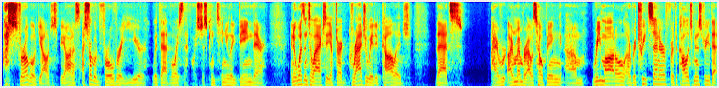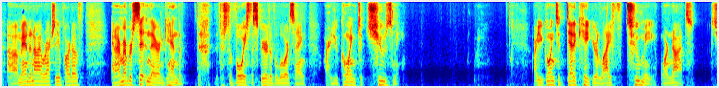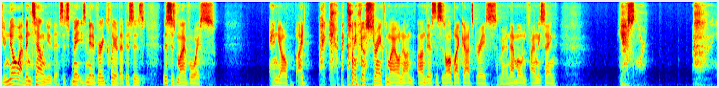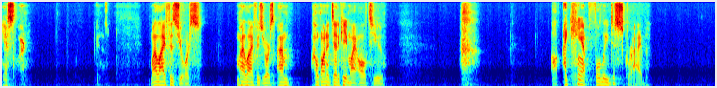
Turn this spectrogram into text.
I struggled, y'all, just be honest. I struggled for over a year with that voice, that voice just continually being there. And it wasn't until actually, after I graduated college, that I, re- I remember I was helping um, remodel a retreat center for the college ministry that uh, Amanda and I were actually a part of. And I remember sitting there, and again, the, the, just the voice, the Spirit of the Lord saying, Are you going to choose me? Are you going to dedicate your life to me or not? Because you know I've been telling you this. It's made, he's made it very clear that this is, this is my voice. And y'all, I I, I claim no strength of my own on, on this. This is all by God's grace. I mean, in that moment, finally saying, Yes, Lord. Yes, Lord. Goodness. My life is yours. My life is yours. I'm, I want to dedicate my all to you. Uh, I can't fully describe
